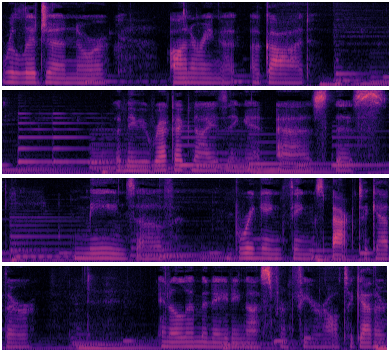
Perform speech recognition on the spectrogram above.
religion or honoring a, a god, but maybe recognizing it as this means of bringing things back together and eliminating us from fear altogether.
